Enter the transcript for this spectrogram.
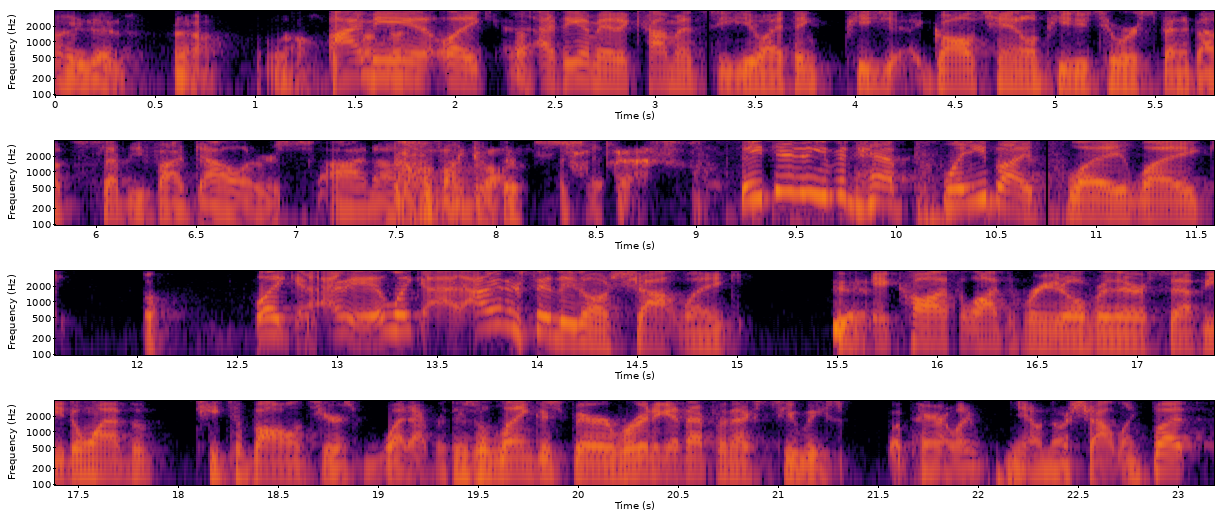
I did. Yeah. Well. I mean, uh, like, yeah. I think I made a comment to you. I think PG Golf Channel and PG Tour spent about seventy five dollars on. Uh, oh my god. their so. They didn't even have play by play. Like, Oh. like I mean, like I understand they don't have shot link Yeah. It costs a lot to bring it over there, Sep. You don't have to teach the volunteers, whatever. There's a language barrier. We're going to get that for the next two weeks, apparently. You know, no shot link. But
